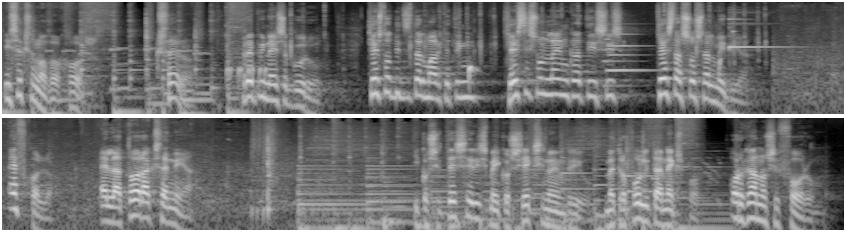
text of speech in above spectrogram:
Είσαι ξενοδοχός. Ξέρω. Πρέπει να είσαι γκουρού. Και στο digital marketing, και στις online κρατήσεις, και στα social media. Εύκολο. Έλα τώρα ξενία. 24 με 26 Νοεμβρίου. Metropolitan Expo. Οργάνωση Forum.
